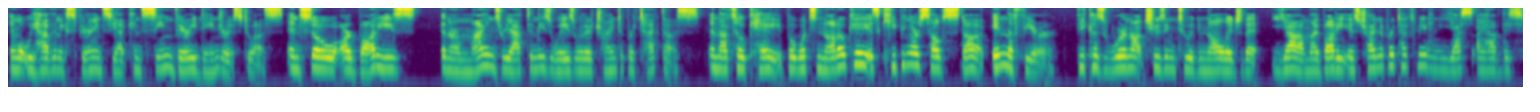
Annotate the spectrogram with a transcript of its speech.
and what we haven't experienced yet can seem very dangerous to us. And so our bodies and our minds react in these ways where they're trying to protect us. And that's okay. But what's not okay is keeping ourselves stuck in the fear because we're not choosing to acknowledge that, yeah, my body is trying to protect me. And yes, I have this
